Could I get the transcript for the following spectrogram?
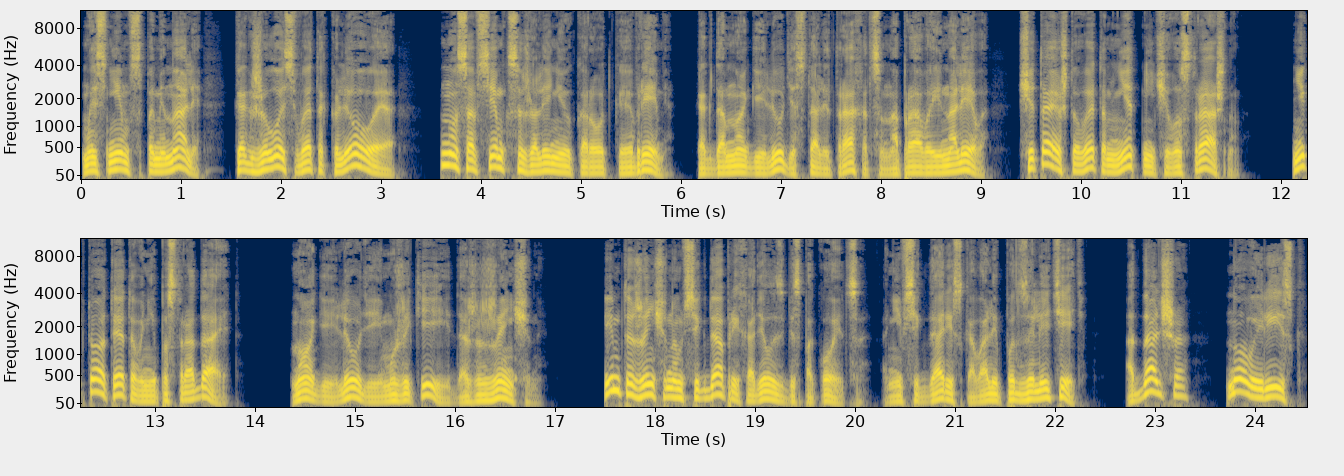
мы с ним вспоминали, как жилось в это клевое, но совсем, к сожалению, короткое время, когда многие люди стали трахаться направо и налево, считая, что в этом нет ничего страшного. Никто от этого не пострадает. Многие люди, и мужики, и даже женщины. Им-то, женщинам, всегда приходилось беспокоиться. Они всегда рисковали подзалететь. А дальше новый риск,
